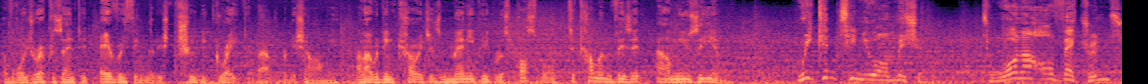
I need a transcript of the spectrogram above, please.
have always represented everything that is truly great about the British Army, and I would encourage as many people as possible to come and visit our museum. We continue our mission to honour our veterans.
